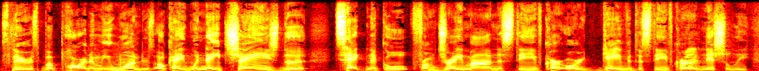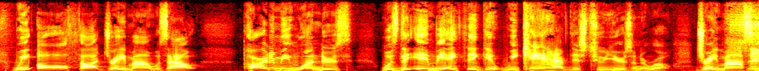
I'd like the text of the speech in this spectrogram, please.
theorist, but part of me wonders, okay, when they changed the technical from Draymond to Steve Kerr, or gave it to Steve Kerr Right. initially, we all thought Draymond was out. Part of me wonders, was the NBA thinking we can't have this two years in a row? Draymond Same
